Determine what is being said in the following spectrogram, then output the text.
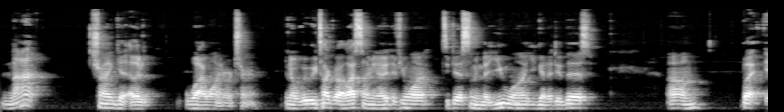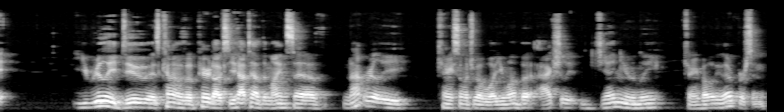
not try and get other what I want in return. You know, we, we talked about last time. You know, if you want to get something that you want, you got to do this. Um, but it, you really do. It's kind of a paradox. You have to have the mindset of not really caring so much about what you want, but actually genuinely caring about what the other person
